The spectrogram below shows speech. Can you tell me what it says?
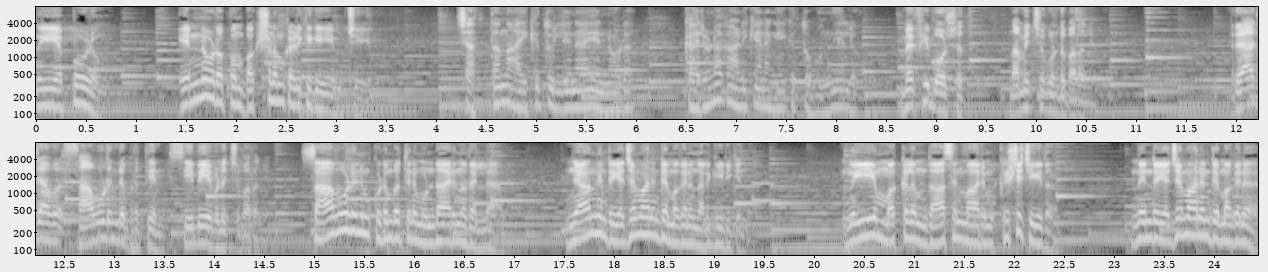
നീ എപ്പോഴും എന്നോടൊപ്പം ഭക്ഷണം കഴിക്കുകയും ചെയ്യും. ചത്ത നായ്ക്ക് തുല്യനായ എന്നോട് കരുണ കാണിക്കാൻ അങ്ങേക്ക് തോന്നിയല്ലോ. മെഫിബോഷത്ത് നമിച്ചുകൊണ്ട് പറഞ്ഞു. രാജാവ് സാവൂളിന്റെ ഭൃത്യൻ സീബയെ വിളിച്ചു പറഞ്ഞു. സാവൂളിനും കുടുംബത്തിനും ഉണ്ടായിരുന്നതെല്ലാം ഞാൻ നിന്റെ യജമാനന്റെ മകന് നൽകിയിരിക്കുന്നു. നീയും മക്കളും ദാസന്മാരും കൃഷി ചെയ്ത് നിന്റെ യജമാനന്റെ മകന്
